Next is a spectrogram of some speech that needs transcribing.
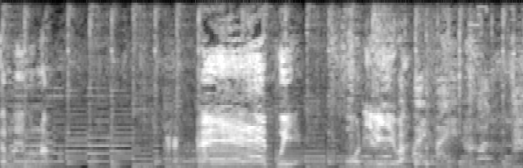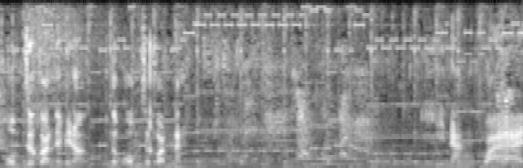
ตะมือมึงเนาะเอ๊ะปุ๋ยโหที่หลีวะอมซะก่อนนะพี่น้องต้องอมซะก่อนนะอีหนังควาย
